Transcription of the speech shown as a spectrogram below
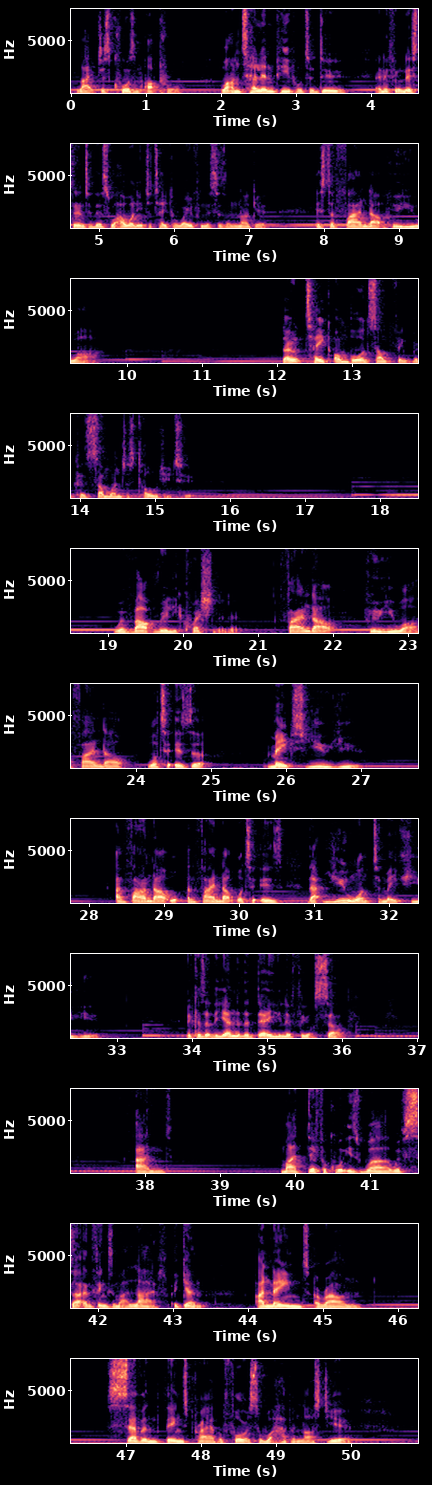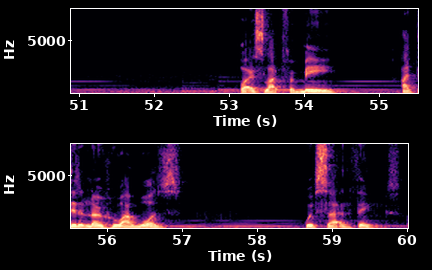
like just cause an uproar. What I'm telling people to do, and if you're listening to this, what I want you to take away from this as a nugget is to find out who you are. Don't take on board something because someone just told you to. Without really questioning it. Find out who you are. Find out what it is that makes you you. And find out and find out what it is that you want to make you you. Because at the end of the day, you live for yourself. And my difficulties were with certain things in my life. Again, I named around seven things prior before as to what happened last year but it's like for me, I didn't know who I was with certain things.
